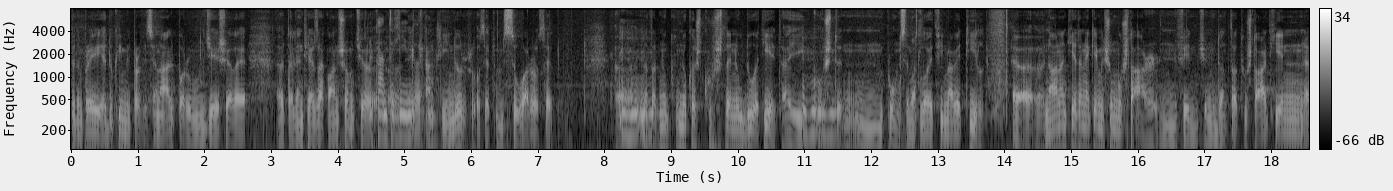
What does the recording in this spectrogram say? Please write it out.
vetëm prej edukimit profesional, por mund t'gjesh edhe talent t'jashtëzakonshëm që e kanë të lindur, kanë të lindur ose të mësuar, ose Në fakt nuk, nuk është kusht dhe nuk duhet të jetë ai mhm, kusht mhm. në punë, sidomos llojet e filmave të tillë. Në anën tjetër ne kemi shumë ushtarë në film që nuk do të thotë ushtarët të jenë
